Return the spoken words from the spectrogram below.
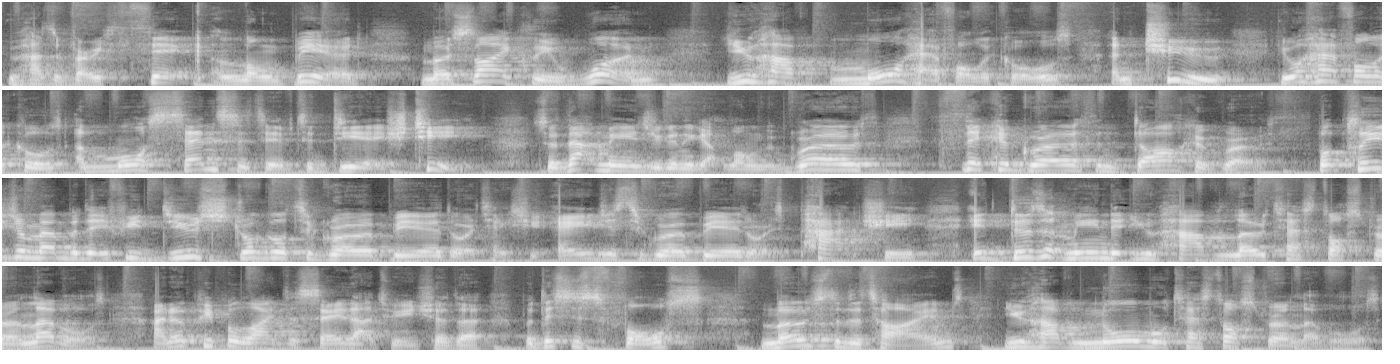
who has a very thick and long beard, most likely one, you have more hair follicles, and two, your hair follicles are more sensitive to DHT. So that means you're gonna get longer growth, thicker growth, and darker growth. But please remember that if you do struggle to grow a beard or it takes you ages to grow a beard or it's patchy, it doesn't mean that you have low testosterone levels. I know people like to say that to each other, but this is false. Most of the times you have normal testosterone levels.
